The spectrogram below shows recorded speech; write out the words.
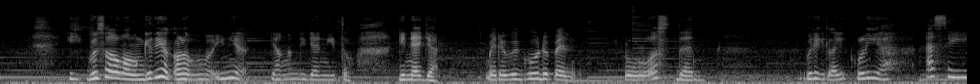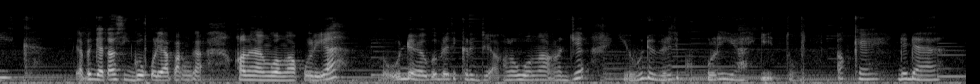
Ih gue selalu ngomong gitu ya kalau ini ya. Jangan di gitu. Gini aja. By the way gue udah pengen lulus dan gue dikit lagi kuliah. Asik. Tapi gak tau sih gue kuliah apa enggak kalau misalnya gue nggak kuliah ya udah gue berarti kerja. Kalau gue nggak kerja ya udah berarti gue kuliah gitu. Oke okay, dadah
